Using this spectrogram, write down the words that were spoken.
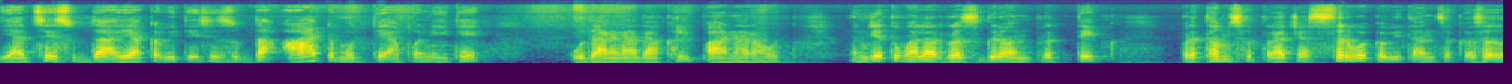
याचे सुद्धा या कवितेचे सुद्धा आठ मुद्दे आपण इथे उदाहरणादाखल पाहणार आहोत. म्हणजे तुम्हाला रसग्रहण प्रत्येक प्रथम सत्राच्या सर्व कवितांचं कसं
